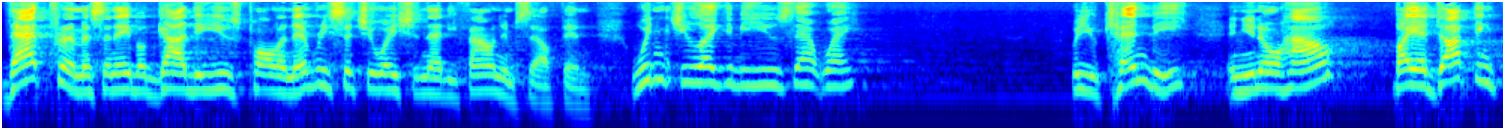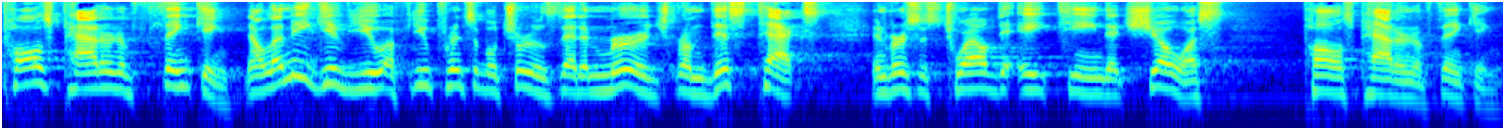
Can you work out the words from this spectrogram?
That premise enabled God to use Paul in every situation that he found himself in. Wouldn't you like to be used that way? Well, you can be. And you know how? By adopting Paul's pattern of thinking. Now, let me give you a few principal truths that emerge from this text in verses 12 to 18 that show us Paul's pattern of thinking.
